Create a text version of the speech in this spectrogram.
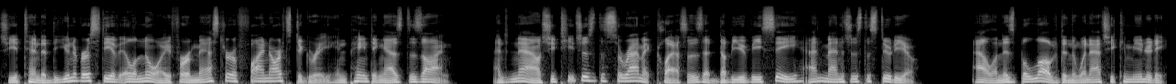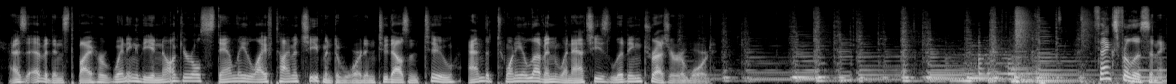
She attended the University of Illinois for a Master of Fine Arts degree in painting as design, and now she teaches the ceramic classes at WVC and manages the studio. Allen is beloved in the Wenatchee community, as evidenced by her winning the inaugural Stanley Lifetime Achievement Award in 2002 and the 2011 Wenatchee's Living Treasure Award. Thanks for listening.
